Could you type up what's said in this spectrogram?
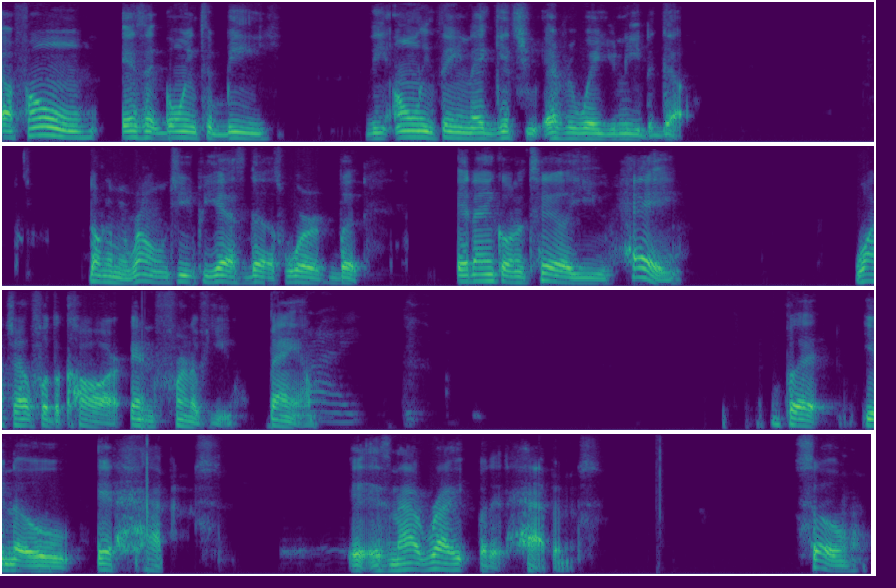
a phone isn't going to be the only thing that gets you everywhere you need to go. Don't get me wrong, GPS does work, but it ain't going to tell you, hey, watch out for the car in front of you. Bam. Right. But, you know, it happens. It's not right, but it happens. So,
